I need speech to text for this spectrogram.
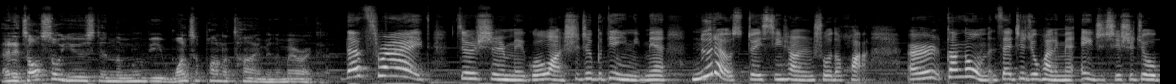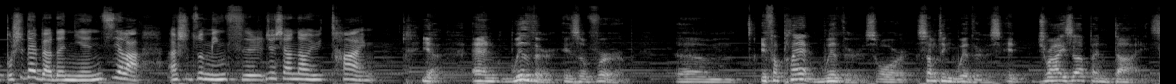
And it's also used in the movie Once Upon a Time in America. That's right，就是《美国往事》这部电影里面 Noodles 对心上人说的话。而刚刚我们在这句话里面，age 其实就不是代表的年纪了，而是做名词，就相当于 time。 Yeah, and wither is a verb. Um, if a plant withers or something withers, it dries up and dies.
